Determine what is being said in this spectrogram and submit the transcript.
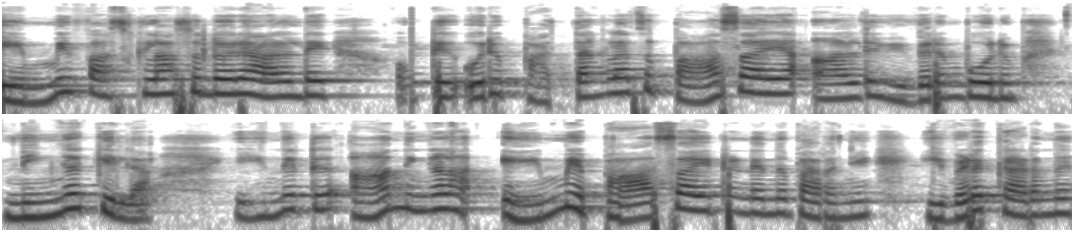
എം എ ഫസ്റ്റ് ക്ലാസ് ഉള്ള ഒരാളുടെ ഒരു പത്താം ക്ലാസ് പാസ്സായ ആളുടെ വിവരം പോലും നിങ്ങൾക്കില്ല. എന്നിട്ട് ആ നിങ്ങൾ എം എ പാസ്സായിട്ടുണ്ടെന്ന് പറഞ്ഞ് ഇവിടെ കടന്ന്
